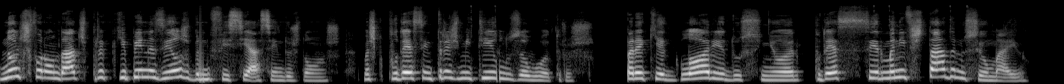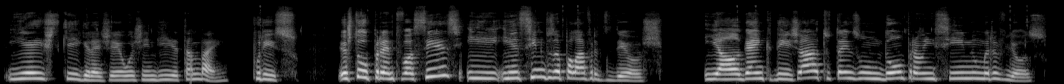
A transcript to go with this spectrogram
não lhes foram dados para que apenas eles beneficiassem dos dons, mas que pudessem transmiti-los a outros, para que a glória do Senhor pudesse ser manifestada no seu meio. E é isto que a igreja é hoje em dia também. Por isso, eu estou perante vocês e, e ensino-vos a palavra de Deus. E há alguém que diz: Ah, tu tens um dom para o ensino maravilhoso.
